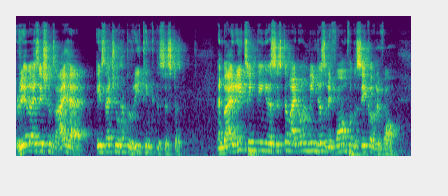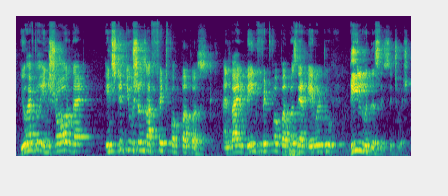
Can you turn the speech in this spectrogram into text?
realizations I had is that you have to rethink the system. And by rethinking the system, I don't mean just reform for the sake of reform. You have to ensure that institutions are fit for purpose. And by being fit for purpose, they are able to deal with this situation.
